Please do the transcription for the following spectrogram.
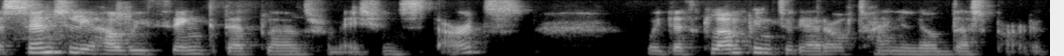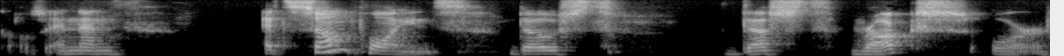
essentially how we think that planet formation starts with that clumping together of tiny little dust particles. And then at some point, those dust rocks, or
